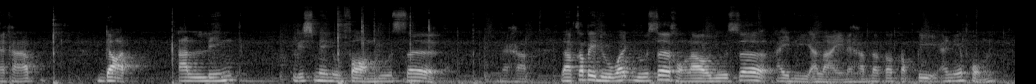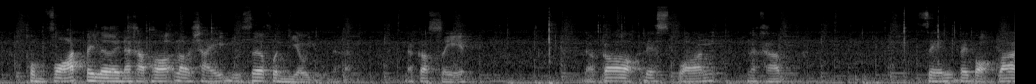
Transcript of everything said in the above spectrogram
นะครับ dot unlink listmenuformuser นะครับเราก็ไปดูว่า user ของเรา user id อะไรนะครับ แล้วก็ copy อันนี้ผมผม force ไปเลยนะครับ เพราะเราใช้ user คนเดียวอยู่นะครับ แล้วก็ save แล้วก็ response นะครับเซนไปบอกว่า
